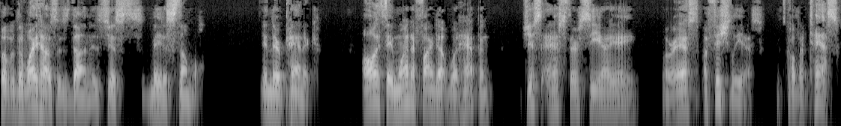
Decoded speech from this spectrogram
But what the White House has done is just made us stumble in their panic. All if they want to find out what happened, just ask their CIA or ask officially ask. It's called a task.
